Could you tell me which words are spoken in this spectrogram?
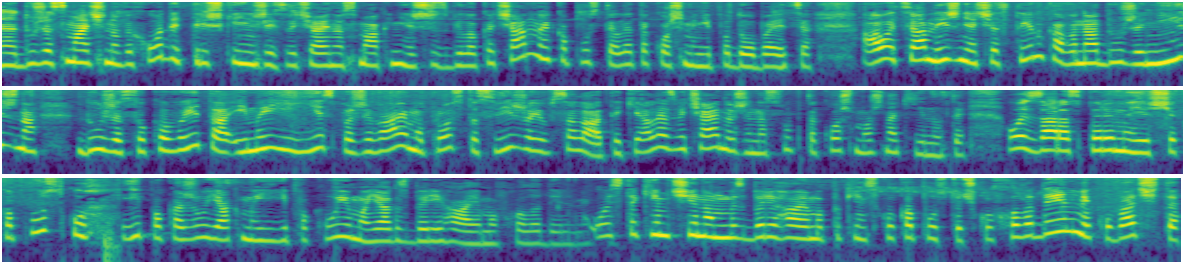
Е, Дуже смачно виходить, трішки інший, звичайно, смак, ніж з білокачанної капусти, але також мені подобається. А оця нижня частинка, вона дуже ніжна, дуже соковита, і ми її споживаємо просто свіжою в салатики. Але, звичайно ж, на суп також можна кинути. Ось зараз перемию ще капустку і покажу, як ми її пакуємо, як зберігаємо в холодильник. Ось таким чином ми зберігаємо пекінську капусточку в холодильнику. Бачите,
